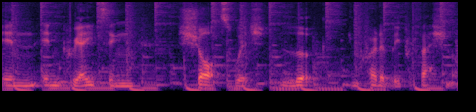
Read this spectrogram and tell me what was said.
in in creating shots which look incredibly professional.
